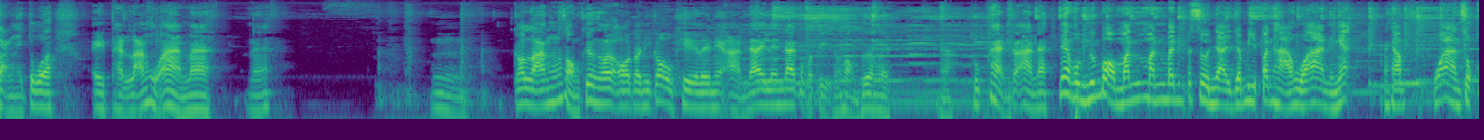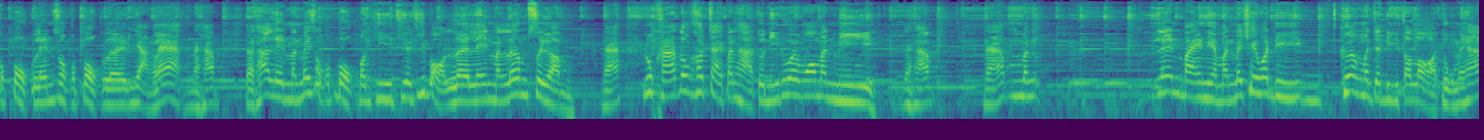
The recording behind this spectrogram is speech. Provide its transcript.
สั่งไอตัวไอแผ่นล้างหัวอ่านมานะ อืม ก็ล้างทั้งสองเครื่องก็ออตอนนี้ก็โอเคเลยเนี่ยอ่านได้เล่นได้ปกติทั้งสองเครื่องเลยนะทุกแผ่นก็อ่านได้เนี่ยผมนึกบอกมันมันมันส่วนใหญ่จะมีปัญหาหัวอ่านอย่างเงี้ย นะครับหัวอ่านสกปรกเลนส์สกปรกเลยอย่างแรกนะครับ แต่ถ้าเลนส์มันไม่สกปรกบางทีเที่ที่บอกเลยเลนส์มันเริ่มเสื่อมนะลูกค้าต้องเข้าใจปัญหาตัวนี้ด้วยว่ามันมีนะครับนะมันเล่นไปเนี่ยมันไม่ใช่ว่าดีเครื่องมันจะดีตลอดถูกไหมฮะ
